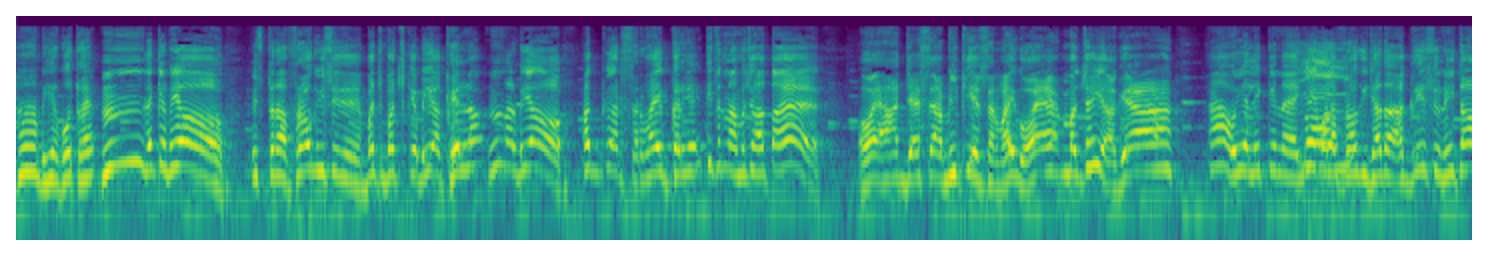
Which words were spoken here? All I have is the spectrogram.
हाँ भैया वो तो है। हम्म, लेकिन भैया इस तरह फ्रॉगी से बच बच के भैया खेलना हम्म, और भैया अगर सरवाइव कर गए कितना मज़ा आता है। ओए हाँ जैसे अभी की सरवाइव हुआ मज़ा ही आ गया। हाँ भैया लेकिन ये वाला फ्रॉगी ज़्यादा अग्रेसिव नहीं था।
